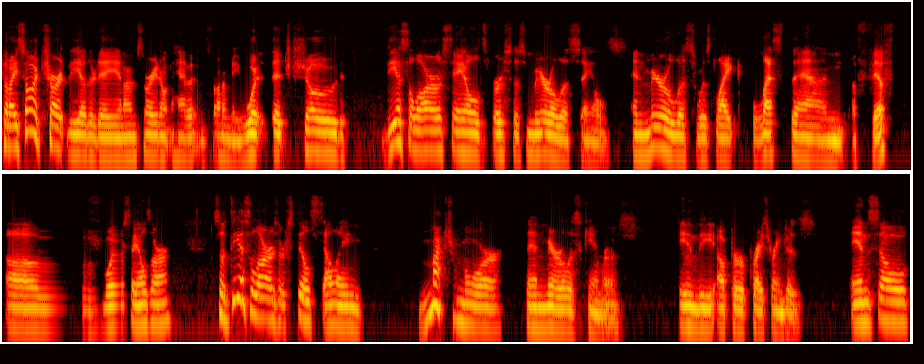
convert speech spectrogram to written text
but I saw a chart the other day, and I'm sorry I don't have it in front of me. What that showed DSLR sales versus mirrorless sales, and mirrorless was like less than a fifth of what sales are. So DSLRs are still selling much more than mirrorless cameras in the upper price ranges. And so,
